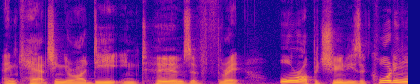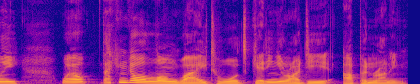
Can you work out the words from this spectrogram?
and couching your idea in terms of threat or opportunities accordingly, well, that can go a long way towards getting your idea up and running.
